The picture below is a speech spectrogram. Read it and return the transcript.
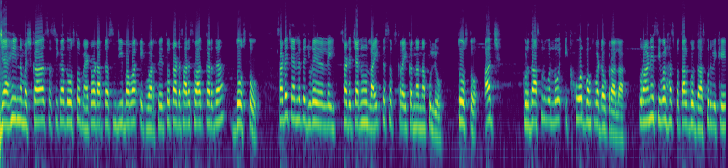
ਜੈ ਹਿੰਦ, ਨਮਸਕਾਰ, ਸਤਿ ਸ਼੍ਰੀ ਅਕਾਲ ਦੋਸਤੋ, ਮੈਂ ਤੁਹਾਡਾ ਆਪਣਾ ਸੰਜੀਵ ਬਾਵਾ, ਇੱਕ ਵਾਰ ਫਿਰ ਤੋਂ ਤੁਹਾਡਾ ਸਾਰੇ ਸਵਾਗਤ ਕਰਦਾ ਦੋਸਤੋ, ਸਾਡੇ ਚੈਨਲ ਤੇ ਜੁੜੇ ਰਹਿਣ ਲਈ ਸਾਡੇ ਚੈਨਲ ਨੂੰ ਲਾਈਕ ਤੇ ਸਬਸਕ੍ਰਾਈਬ ਕਰਨਾ ਨਾ ਭੁੱਲਿਓ। ਦੋਸਤੋ, ਅੱਜ ਗੁਰਦਾਸਪੁਰ ਵੱਲੋਂ ਇੱਕ ਹੋਰ ਬਹੁਤ ਵੱਡਾ ਉਪਰਾਲਾ, ਪੁਰਾਣੇ ਸਿਵਲ ਹਸਪਤਾਲ ਗੁਰਦਾਸਪੁਰ ਵਿਖੇ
